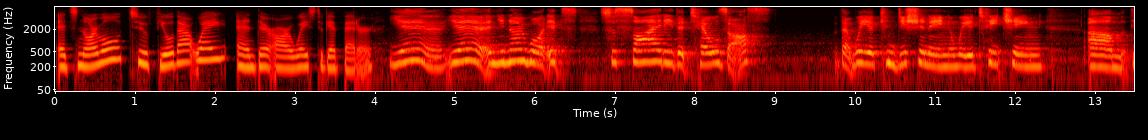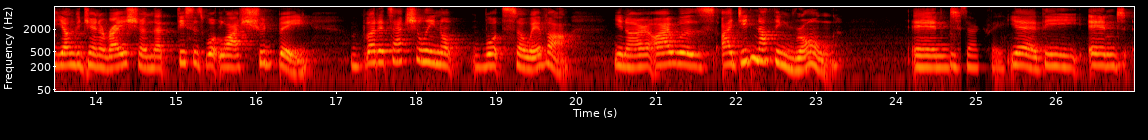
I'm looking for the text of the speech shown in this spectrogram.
it's normal to feel that way, and there are ways to get better. Yeah, yeah, and you know what? It's society that tells us that we are conditioning and we are teaching um, the younger generation that this is what life should be, but it's actually not whatsoever. You know, I was I did nothing wrong. And exactly. Yeah, the and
